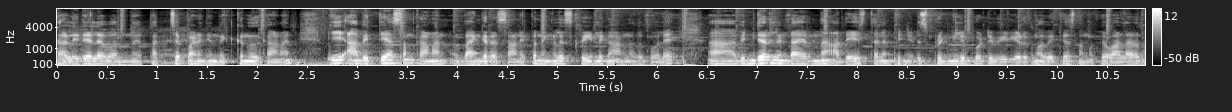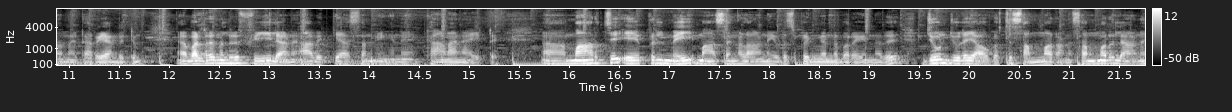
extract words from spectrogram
തളിരില വന്ന് പച്ചപ്പണിഞ്ഞ് നിൽക്കുന്നത് കാണാൻ ഈ ആ വ്യത്യാസം കാണാൻ ഭയങ്കര രസമാണ്. ഇപ്പോൾ നിങ്ങൾ സ്ക്രീനിൽ കാണുന്നത് പോലെ വിന്ററിൽ ഉണ്ടായിരുന്ന അതേ സ്ഥലം പിന്നീട് സ്പ്രിങ്ങിൽ പോയിട്ട് വീഡിയോ എടുക്കുമ്പോൾ വ്യത്യാസം നമുക്ക് വളരെ നന്നായിട്ട് അറിയാൻ പറ്റും. വളരെ നല്ലൊരു ഫീലാണ് ആ വ്യത്യാസം ഇങ്ങനെ കാണാനായിട്ട്. മാർച്ച് ഏപ്രിൽ മെയ് മാസങ്ങളാണ് ഇവിടെ സ്പ്രിംഗ് എന്ന് പറയുന്നത്. ജൂൺ ജൂലൈ ഓഗസ്റ്റ് സമ്മറാണ്. സമ്മറിലാണ്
